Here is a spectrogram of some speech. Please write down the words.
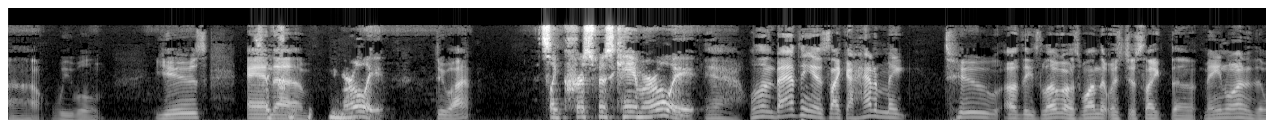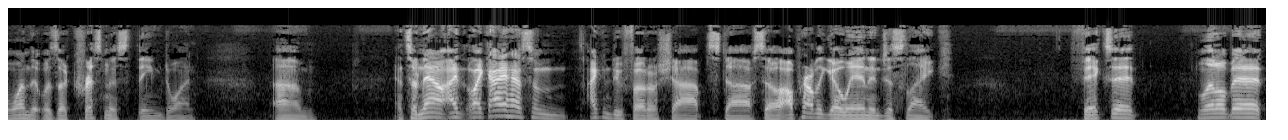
uh, we will use. And um, Early. do what? It's like Christmas came early. Yeah. Well, the bad thing is, like, I had to make two of these logos. One that was just like the main one, and the one that was a Christmas themed one. Um, and so now I like I have some. I can do Photoshop stuff, so I'll probably go in and just like fix it a little bit,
